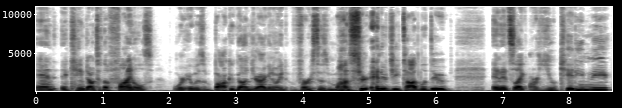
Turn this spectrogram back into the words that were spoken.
And it came down to the finals where it was Bakugan Dragonoid versus Monster Energy Todd LeDuc. And it's like, are you kidding me?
